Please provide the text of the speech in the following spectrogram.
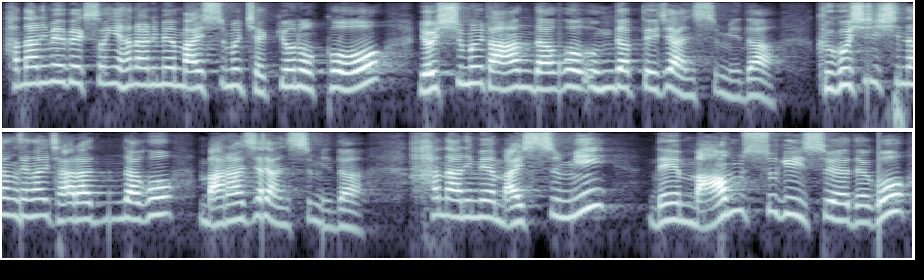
하나님의 백성이 하나님의 말씀을 제껴놓고 열심을 다한다고 응답되지 않습니다. 그것이 신앙생활 잘한다고 말하지 않습니다. 하나님의 말씀이 내 마음 속에 있어야 되고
